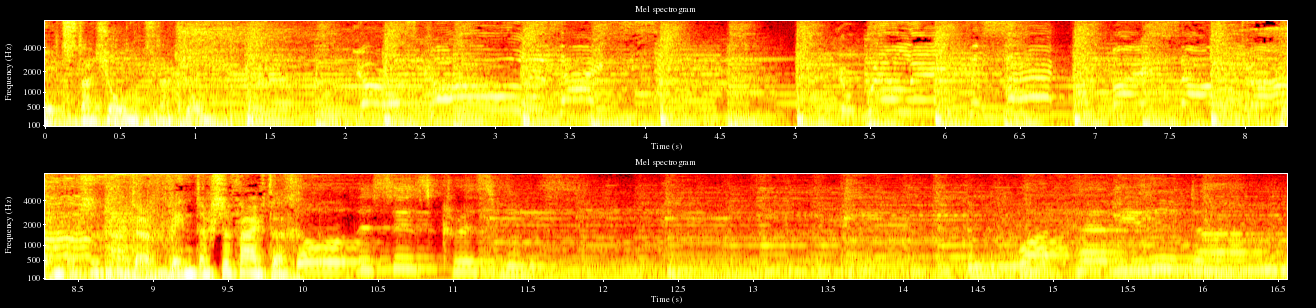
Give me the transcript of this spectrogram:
Dit station. station. De Winterse 50. So this is Christmas. And what have you done?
